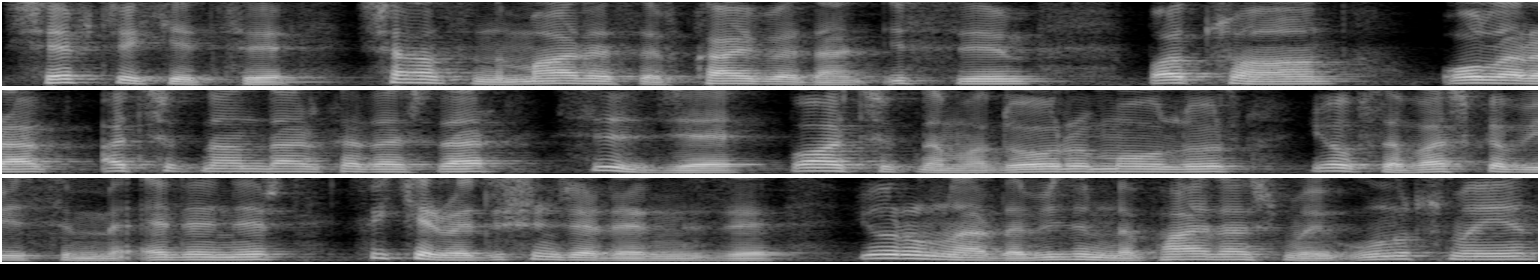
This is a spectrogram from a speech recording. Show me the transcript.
şef ceketi şansını maalesef kaybeden isim Batuhan olarak açıklandı arkadaşlar. Sizce bu açıklama doğru mu olur yoksa başka bir isim mi elenir? Fikir ve düşüncelerinizi yorumlarda bizimle paylaşmayı unutmayın.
